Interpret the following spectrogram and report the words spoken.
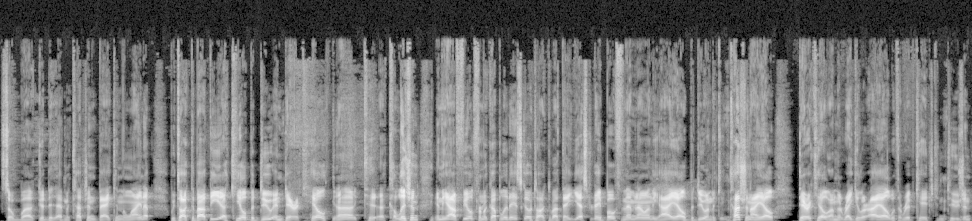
so uh, good to have McCutchen back in the lineup. We talked about the Akil Baddoo and Derek Hill uh, c- uh, collision in the outfield from a couple of days ago. Talked about that yesterday. Both of them now on the IL. Baddoo on the concussion IL. Derek Hill on the regular IL with a ribcage contusion.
